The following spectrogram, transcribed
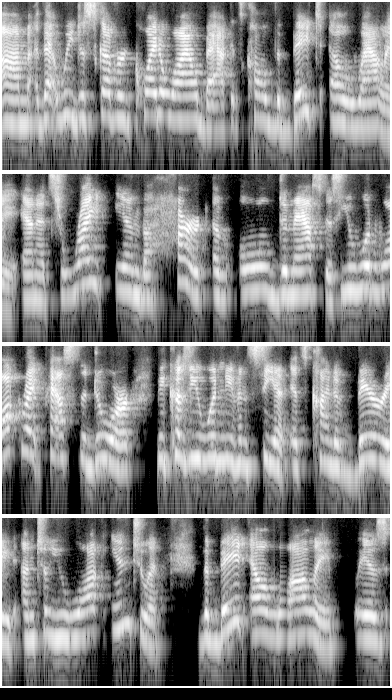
um, that we discovered quite a while back. It's called the Beit El Wali, and it's right in the heart of old Damascus. You would walk right past the door because you wouldn't even see it. It's kind of buried until you walk into it. The Beit El Wali is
